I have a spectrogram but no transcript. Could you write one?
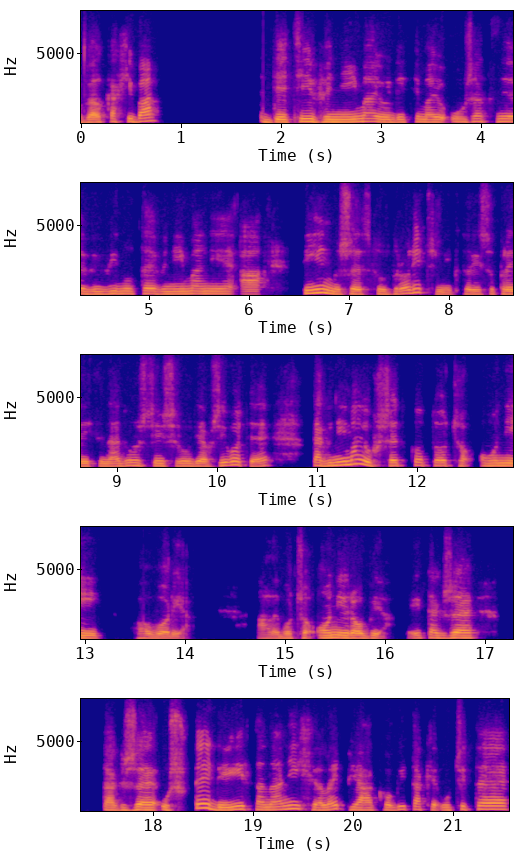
veľká chyba. Deti vnímajú, deti majú úžasne vyvinuté vnímanie a tým, že sú s rodičmi, ktorí sú pre nich tí najdôležitejší ľudia v živote, tak vnímajú všetko to, čo oni hovoria alebo čo oni robia. Takže, takže už vtedy sa na nich lepia akoby také určité e,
